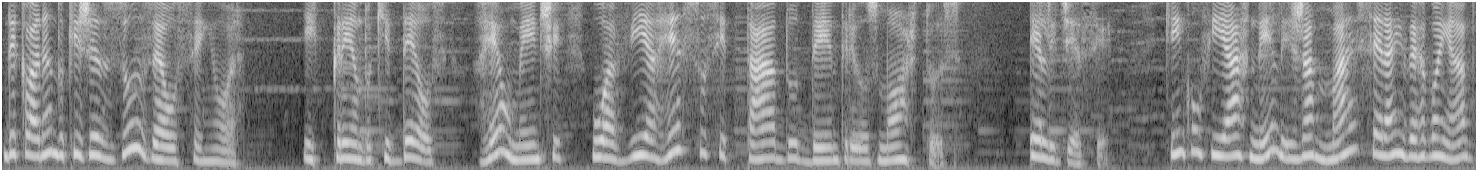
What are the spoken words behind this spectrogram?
declarando que Jesus é o Senhor e crendo que Deus realmente o havia ressuscitado dentre os mortos. Ele disse: Quem confiar nele jamais será envergonhado,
